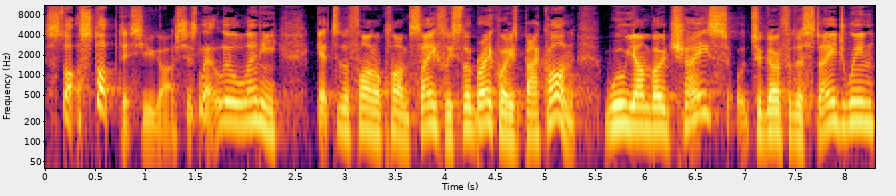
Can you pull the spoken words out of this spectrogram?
Stop, stop this, you guys. Just let little Lenny get to the final climb safely. So the breakaway's back on. Will Jumbo chase to go for the stage win?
